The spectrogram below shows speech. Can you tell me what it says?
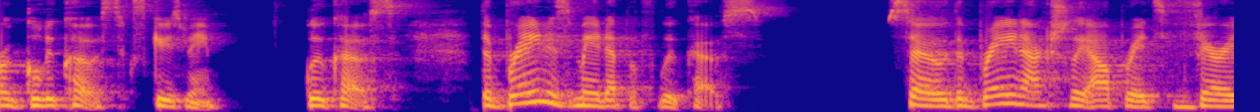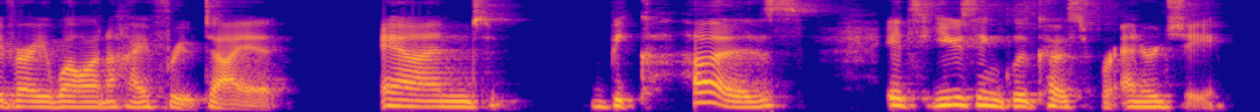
or glucose, excuse me, glucose. The brain is made up of glucose. So the brain actually operates very, very well on a high fruit diet. And because it's using glucose for energy,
